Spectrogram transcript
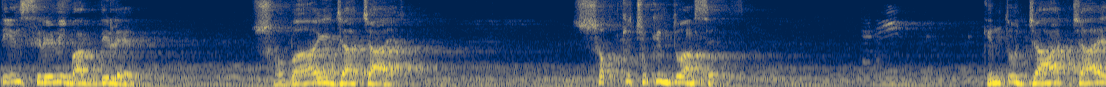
তিন শ্রেণি বাদ দিলে সবাই যা চায় সব কিছু কিন্তু আছে। কিন্তু যা চায়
